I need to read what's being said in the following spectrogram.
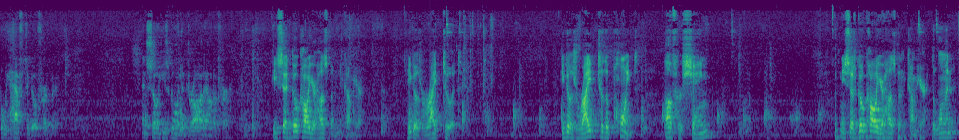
but we have to go further. And so he's going to draw it out of her. He said, Go call your husband and come here. He goes right to it. He goes right to the point of her shame. And he says, Go call your husband, come here. The woman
